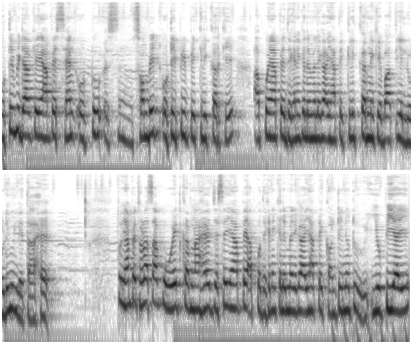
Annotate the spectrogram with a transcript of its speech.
ओ टी पी डाल के यहाँ पे send O to submit O T P पे क्लिक करके आपको यहाँ पे देखने के लिए मिलेगा यहाँ पे क्लिक करने के बाद ये लोडिंग लेता है तो यहाँ पे थोड़ा सा आपको वेट करना है जैसे यहाँ पे आपको देखने के लिए मिलेगा यहाँ पे continue to UPI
